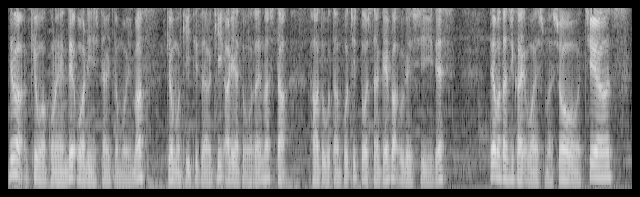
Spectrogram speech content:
では今日はこの辺で終わりにしたいと思います。今日も聴いていただきありがとうございました。ハートボタンポチッと押してあげれば嬉しいです。ではまた次回お会いしましょう。Cheers!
